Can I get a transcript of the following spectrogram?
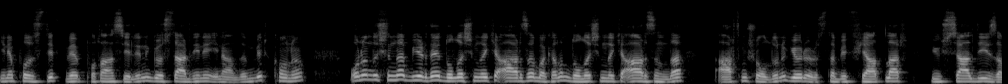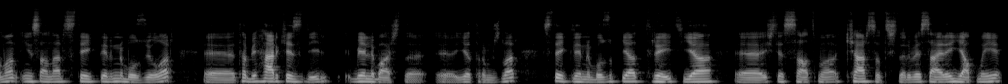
yine pozitif ve potansiyelini gösterdiğine inandığım bir konu. Onun dışında bir de dolaşımdaki arıza bakalım. Dolaşımdaki arzın da artmış olduğunu görüyoruz. Tabii fiyatlar yükseldiği zaman insanlar stake'lerini bozuyorlar. Ee, tabii herkes değil belli başlı e, yatırımcılar stake'lerini bozup ya trade ya e, işte satma, kar satışları vesaire yapmayı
